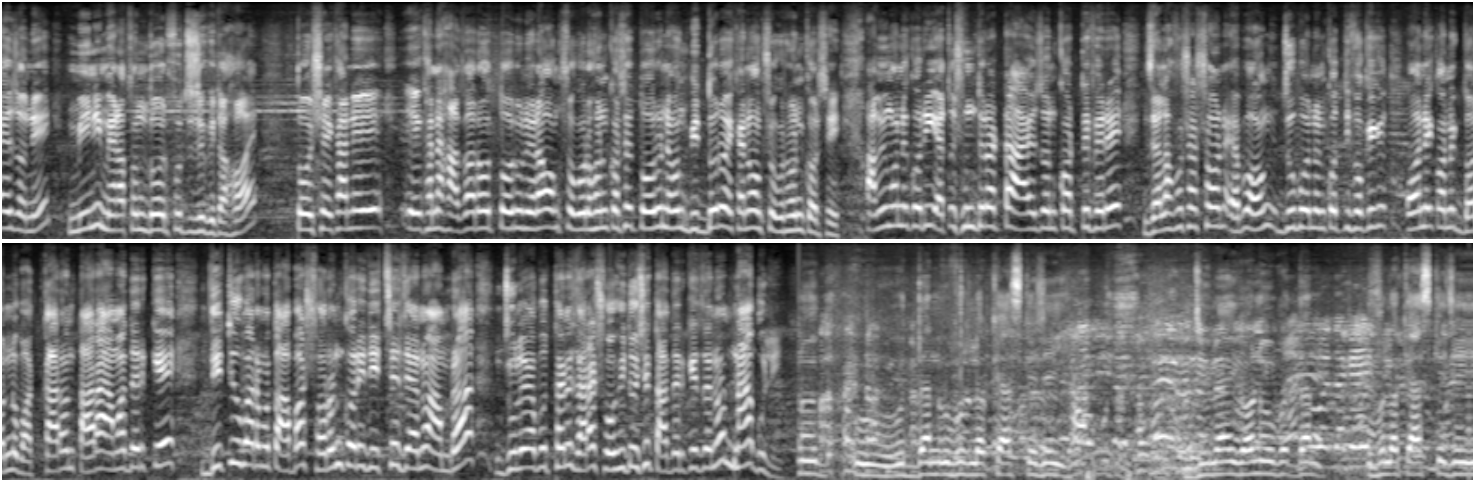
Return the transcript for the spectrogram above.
আয়োজনে মিনি ম্যারাথন দৌড় প্রতিযোগিতা হয়। তো সেখানে এখানে হাজারো তরুণেরা অংশগ্রহণ করছে, তরুণ এবং বৃদ্ধরাও এখানে অংশগ্রহণ করছে। আমি মনে করি এত সুন্দর একটা আয়োজন করতে পেরে জেলা প্রশাসন এবং যুব উন্নয়ন কর্তৃপক্ষকে অনেক অনেক ধন্যবাদ। কারণ তারা আমাদেরকে দ্বিতীয়বার মতো আবার স্মরণ করে দিচ্ছে যেন আমরা জুলাই অভ্যুত্থানে যারা শহীদ হয়েছে তাদেরকে যেন না বলি। উদ্যান উপলক্ষে আজকে যেই জুলাই গণ উদ্যান উপলক্ষে আজকে যেই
